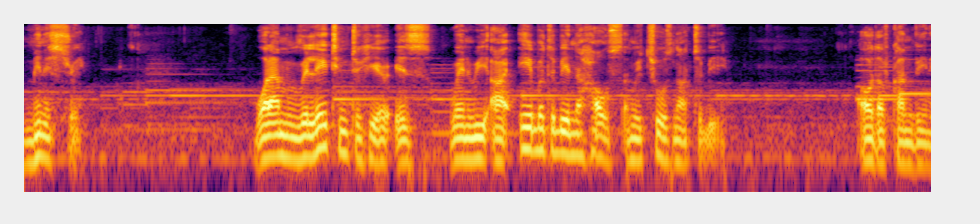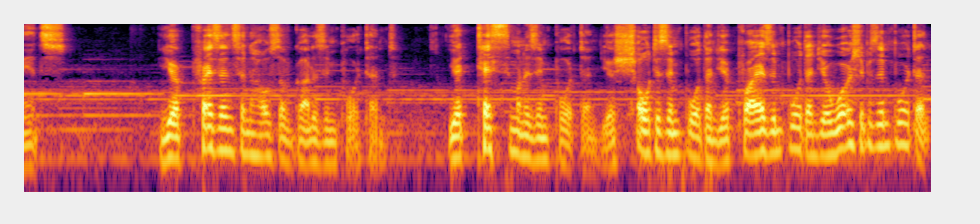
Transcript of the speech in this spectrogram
ministry. What I'm relating to here is when we are able to be in the house and we choose not to be out of convenience. Your presence in the house of God is important. Your testimony is important. Your shout is important. Your prayer is important. Your worship is important.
